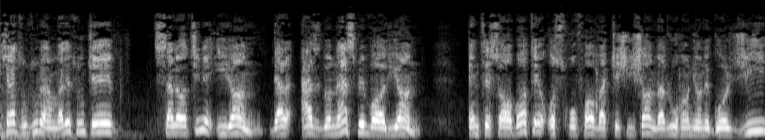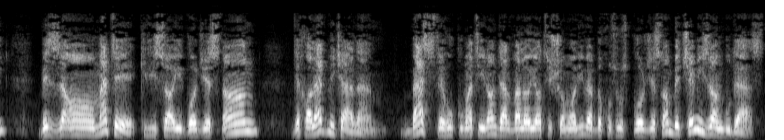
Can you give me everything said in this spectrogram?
هرچند حضور اولتون که سلاطین ایران در ازل و نصب والیان انتصابات اسقفها و کشیشان و روحانیان گرجی به زعامت کلیسای گرجستان دخالت می‌کردند بست حکومت ایران در ولایات شمالی و به خصوص گرجستان به چه میزان بوده است؟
